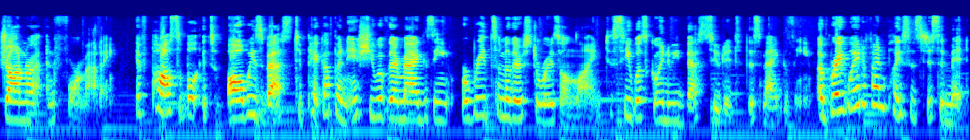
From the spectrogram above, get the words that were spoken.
genre, and formatting. If possible, it's always best to pick up an issue of their magazine or read some of their stories online to see what's going to be best suited to this magazine. A great way to find places to submit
